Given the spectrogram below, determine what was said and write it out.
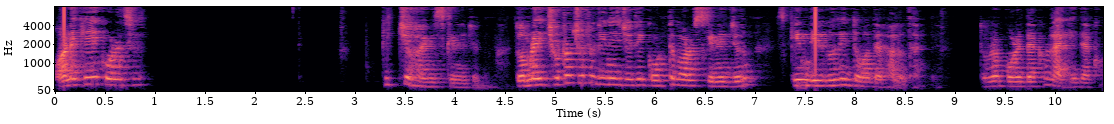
অনেকেই করেছে। কিচ্ছু হয়নি স্কিনের জন্য। তোমরা এই ছোট ছোট জিনিস যদি করতে পারো স্কিনের জন্য স্কিন দীর্ঘদিন তোমাদের ভালো থাকবে। তোমরা করে দেখো, লাগিয়ে দেখো।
